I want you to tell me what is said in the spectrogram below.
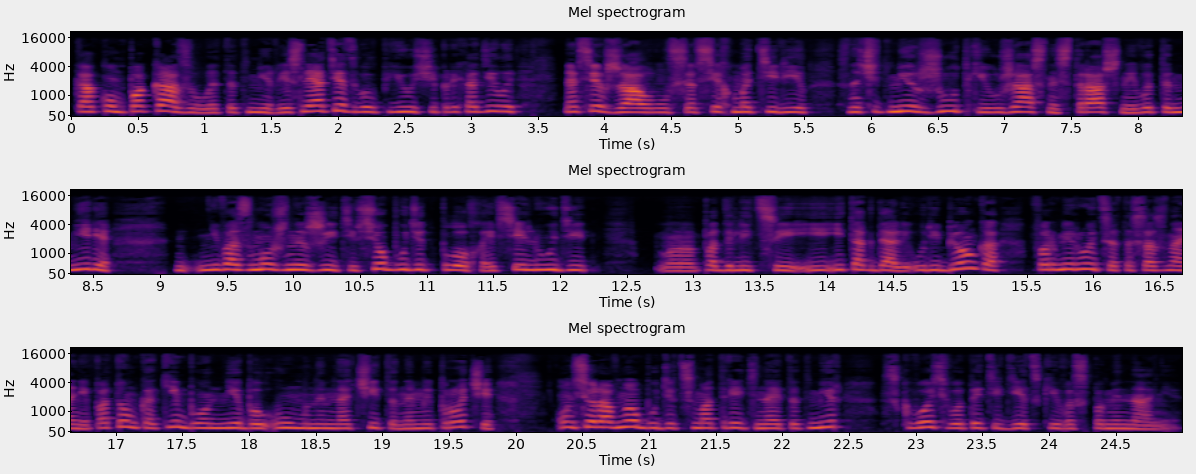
как он показывал этот мир. Если отец был пьющий, приходил и на всех жаловался, всех материл, значит, мир жуткий, ужасный, страшный. И в этом мире невозможно жить, и все будет плохо, и все люди подлецы и, и так далее. У ребенка формируется это сознание. Потом, каким бы он ни был умным, начитанным и прочее, он все равно будет смотреть на этот мир сквозь вот эти детские воспоминания.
